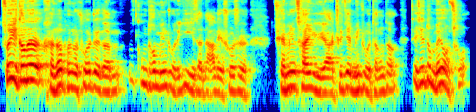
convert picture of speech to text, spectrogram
所以刚才很多朋友说这个公投民主的意义在哪里？说是全民参与啊、直接民主等等，这些都没有错。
